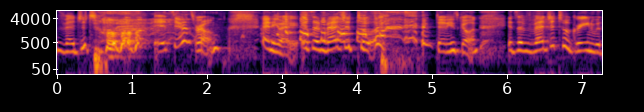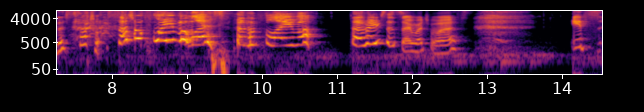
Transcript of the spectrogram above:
Vegetal. it sounds wrong. Anyway, it's a vegetal. Danny's gone. It's a vegetal green with a subtle, subtle flavor. What is the flavor? That makes it so much worse. It's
